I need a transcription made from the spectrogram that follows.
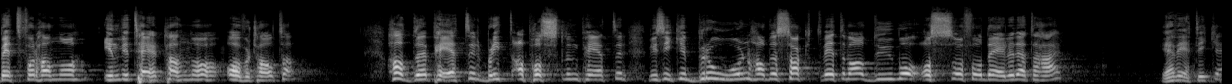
bedt for han og invitert han og overtalt han? Hadde Peter blitt apostelen Peter hvis ikke broren hadde sagt vet du hva, du må også få dele dette her? Jeg vet ikke.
